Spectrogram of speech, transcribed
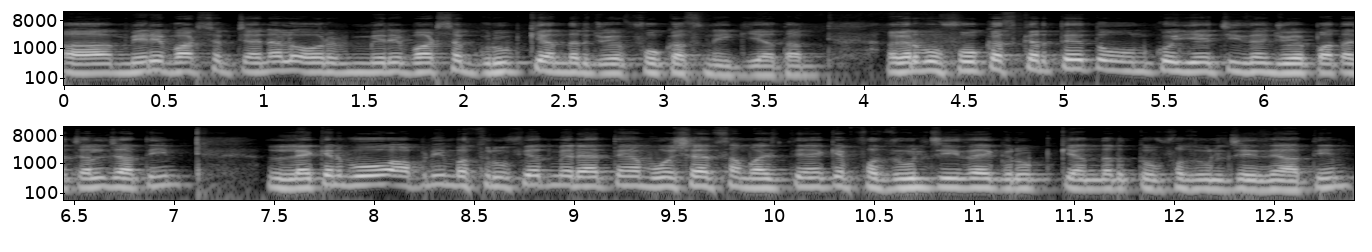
आ, मेरे व्हाट्सएप चैनल और मेरे व्हाट्सएप ग्रुप के अंदर जो है फोकस नहीं किया था। अगर वो फोकस करते तो उनको ये चीज़ें जो है पता चल जाती। लेकिन वो अपनी मसरूफियत में रहते हैं वो शायद समझते हैं कि फ़जूल चीज़ है ग्रुप के अंदर तो फजूल चीज़ें आती हैं।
